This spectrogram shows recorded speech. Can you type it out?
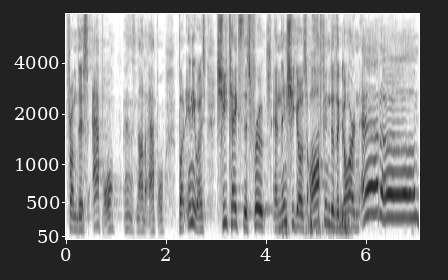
from this apple. Eh, it's not an apple. But, anyways, she takes this fruit, and then she goes off into the garden, Adam!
